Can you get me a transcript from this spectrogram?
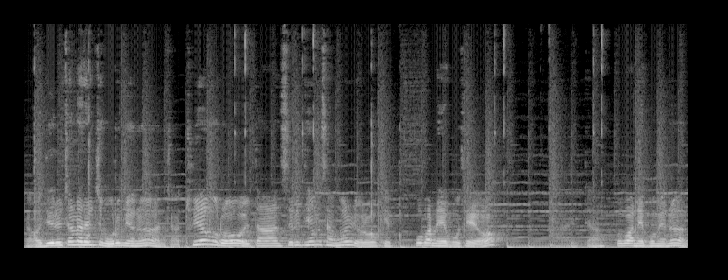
자, 어디를 잘라야 될지 모르면은 자, 투영으로 일단 3D 형상을 이렇게 뽑아내 보세요. 자, 일단 뽑아내 보면은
